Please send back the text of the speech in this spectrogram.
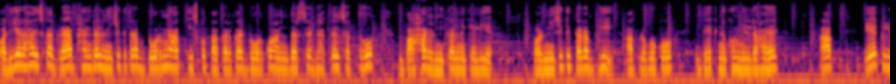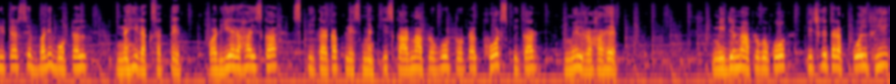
और ये रहा इसका ग्रैब हैंडल नीचे की तरफ़ डोर में आप इसको पकड़ कर डोर को अंदर से ढकेल सकते हो बाहर निकलने के लिए। और नीचे की तरफ़ भी आप लोगों को देखने को मिल रहा है। आप एक लीटर से बड़ी बोतल नहीं रख सकते। और ये रहा इसका स्पीकर का प्लेसमेंट। इस कार में आप लोगों को टोटल फोर स्पीकर मिल रहा है। मीडियम में आप लोगों को पीछे की तरफ़ कोई भी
